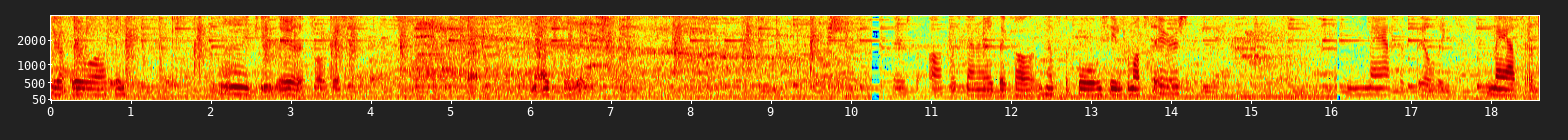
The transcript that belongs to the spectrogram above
You're up there walking. You can't. There, that focused. But That's the rink. Aqua Center, as they call it, and that's the pool we seen from upstairs. Massive building, massive.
